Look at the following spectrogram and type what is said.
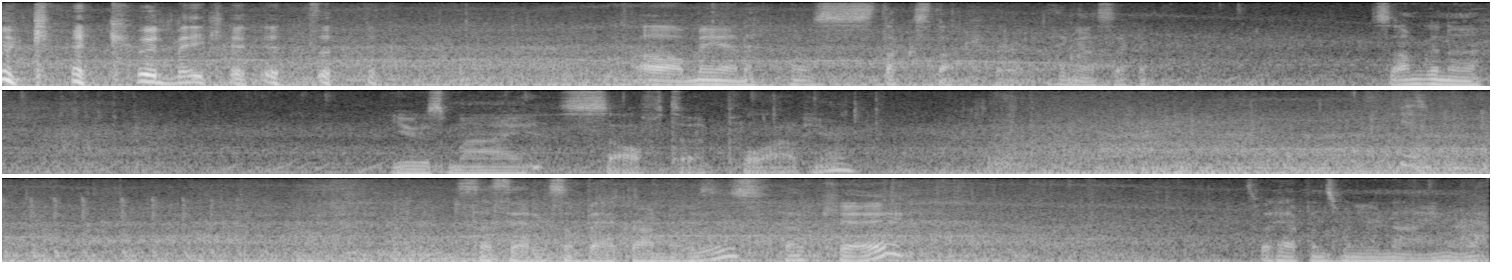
I could make it. oh man, I was stuck, stuck. All right, hang on a second. So I'm gonna use myself to pull out here. So that's adding some background noises. Okay. That's what happens when you're nine, right?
